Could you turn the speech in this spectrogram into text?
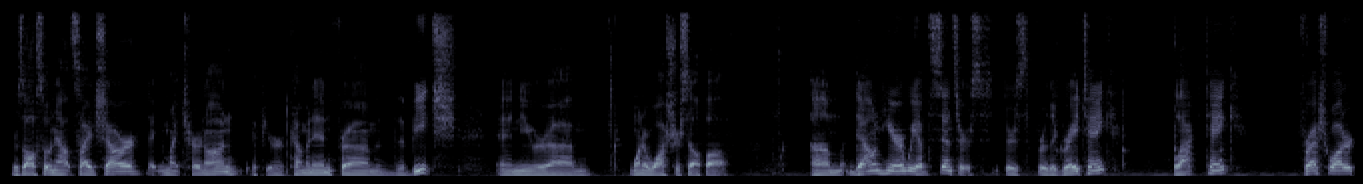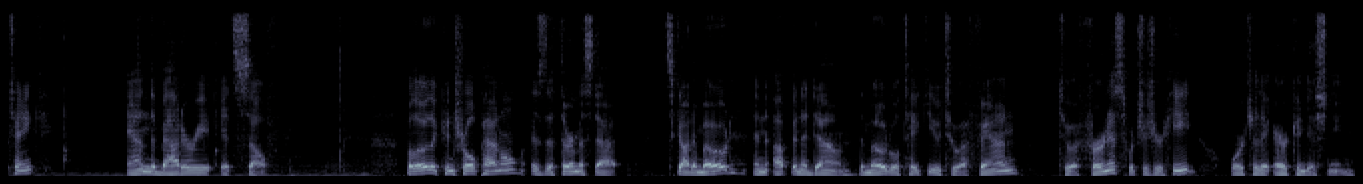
There's also an outside shower that you might turn on if you're coming in from the beach and you um, want to wash yourself off. Um, down here we have the sensors. There's for the gray tank, black tank, freshwater tank, and the battery itself. Below the control panel is the thermostat. It's got a mode, an up and a down. The mode will take you to a fan, to a furnace, which is your heat, or to the air conditioning.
